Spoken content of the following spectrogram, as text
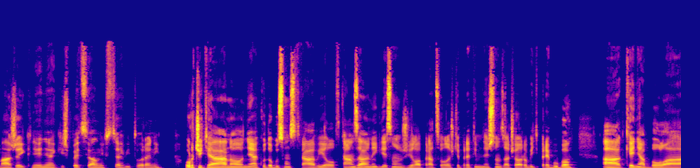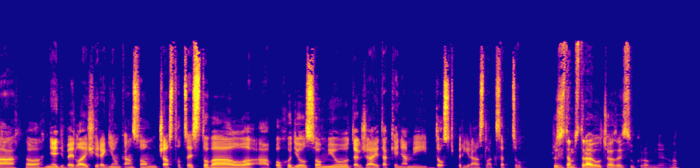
Máš aj k nej nejaký špeciálny vzťah vytvorený? Určite áno. Nejakú dobu som strávil v Tanzánii, kde som žil a pracoval ešte predtým, než som začal robiť pre Bubo. A Kenia bola eh, hneď vedľajší región, kam som často cestoval a pochodil som ju, takže aj tá Kenia mi dosť prirásla k srdcu. Že si tam strávil čas aj súkromne, áno?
